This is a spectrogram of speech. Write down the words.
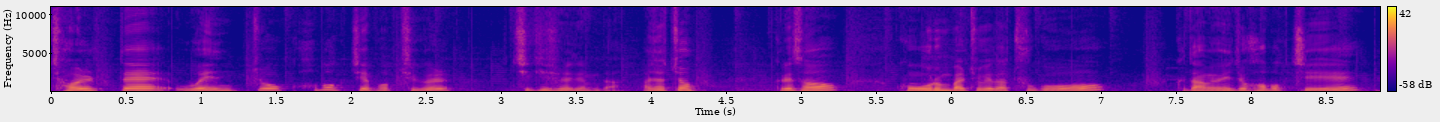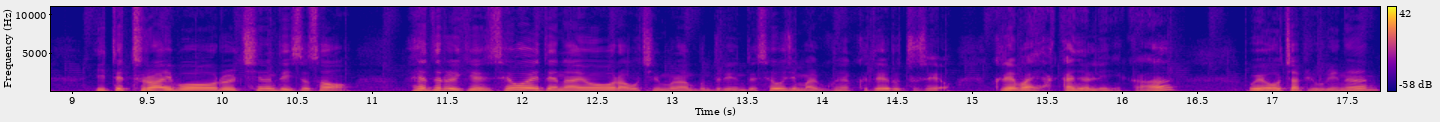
절대 왼쪽 허벅지의 법칙을 지키셔야 됩니다. 아셨죠? 그래서 공 오른발 쪽에다 두고 그 다음에 왼쪽 허벅지. 이때 드라이버를 치는 데 있어서 헤드를 이렇게 세워야 되나요? 라고 질문한 분들이 있는데 세우지 말고 그냥 그대로 두세요. 그래봐야 약간 열리니까. 왜? 어차피 우리는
